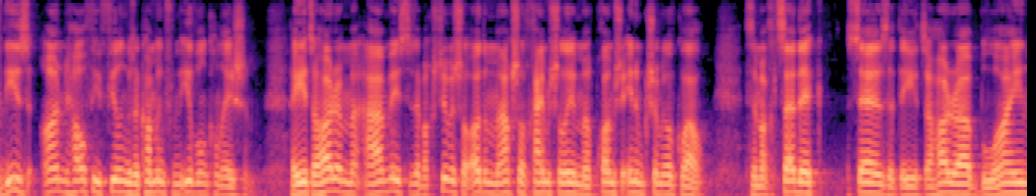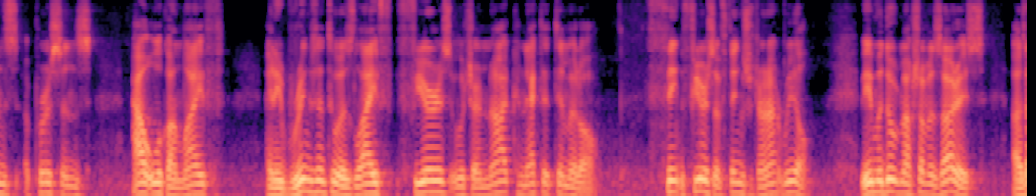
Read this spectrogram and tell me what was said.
These unhealthy feelings are coming from the evil inclination. The Tzedek says that the Yetzer Hara blinds a person's outlook on life and he brings into his life fears which are not connected to him at all. Think, fears of things which are not real. Just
